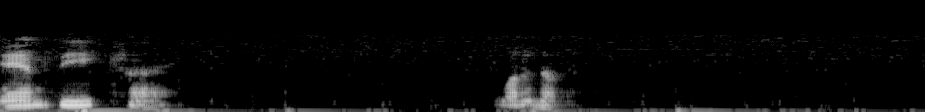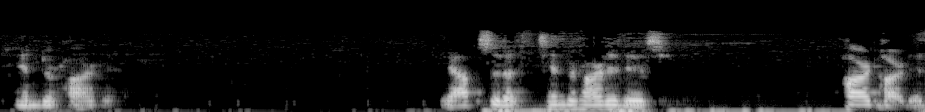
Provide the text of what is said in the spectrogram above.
And be kind one another. Tender-hearted. The opposite of tender-hearted is hard-hearted.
